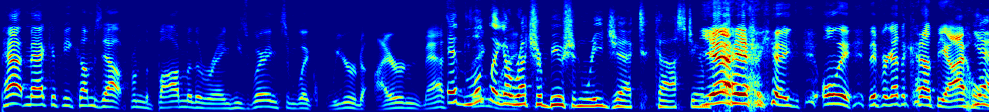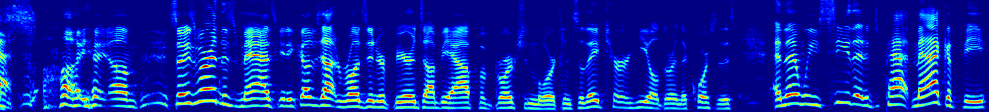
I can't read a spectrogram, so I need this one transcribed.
Pat McAfee comes out from the bottom of the ring. He's wearing some like weird iron mask. It looked thing, like a Retribution reject costume. yeah, yeah, yeah. Only they forgot to cut out the eye holes. Yes. Uh, yeah, um. So he's wearing this mask, and he comes out and runs interference on behalf of Burch and Lorcan. So they turn heel during the course of this, and then we see that it's Pat McAfee.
